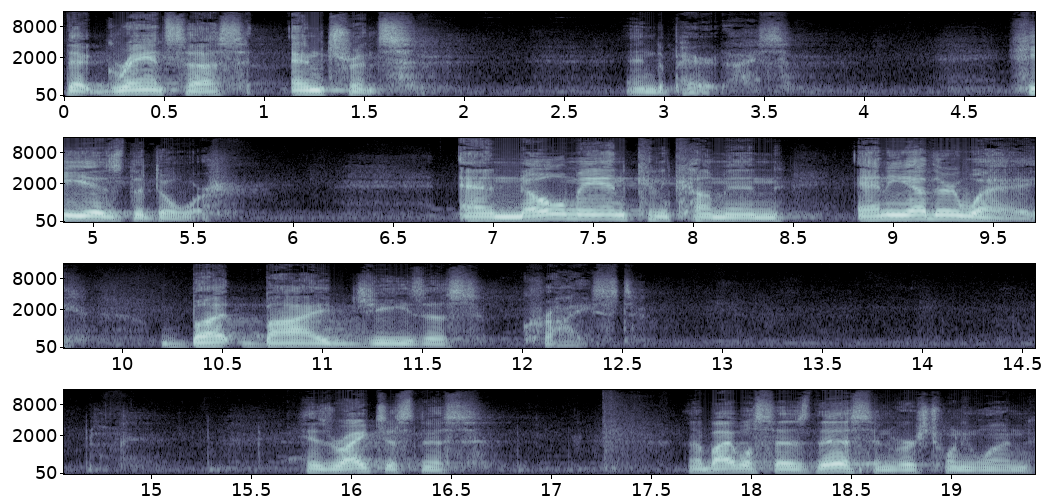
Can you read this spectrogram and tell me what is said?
that grants us entrance into paradise. He is the door. And no man can come in any other way but by Jesus Christ. His righteousness, the Bible says this in verse 21,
